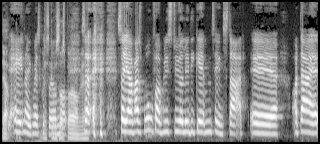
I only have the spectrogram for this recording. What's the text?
Ja. Jeg aner ikke, hvad jeg skal, hvad skal spørge, om. spørge om. Ja. Så, så jeg har faktisk brug for at blive styret lidt igennem til en start. Øh, og, der er,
